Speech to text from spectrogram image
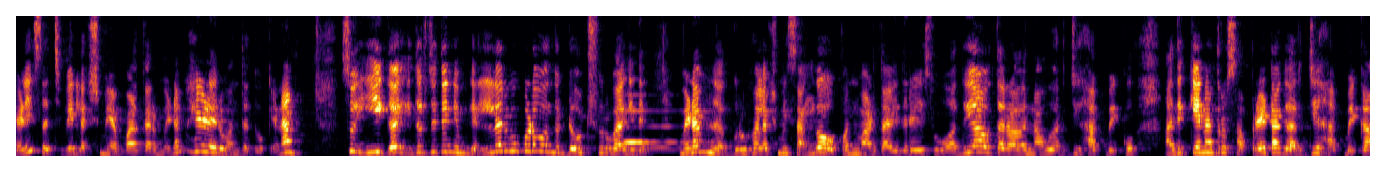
ಹೇಳಿ ಸಚಿವೆ ಲಕ್ಷ್ಮಿ ಹೆಬ್ಬಾಳ್ಕರ್ ಮೇಡಮ್ ಹೇಳಿರುವಂಥದ್ದು ಓಕೆನಾ ಸೊ ಈಗ ಇದ್ರ ಜೊತೆ ನಿಮ್ಗೆಲ್ಲರಿಗೂ ಕೂಡ ಒಂದು ಡೌಟ್ ಶುರುವಾಗಿದೆ. ಮೇಡಮ್ ಗೃಹಲಕ್ಷ್ಮಿ ಸಂಘ ಓಪನ್ ಮಾಡ್ತಾ ಇದ್ದಾರೆ ಸೊ ಅದು ಯಾವ ತರ ನಾವು ಅರ್ಜಿ ಹಾಕಬೇಕು? ಅದಕ್ಕೇನಾದರೂ ಸಪ್ರೇಟಾಗಿ ಅರ್ಜಿ ಹಾಕಬೇಕಾ?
